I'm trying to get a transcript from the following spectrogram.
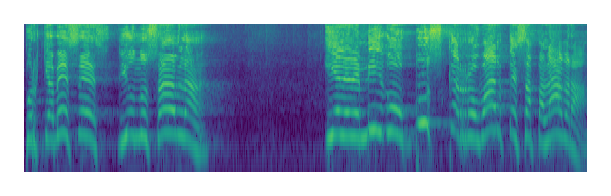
Porque a veces Dios nos habla y el enemigo busca robarte esa palabra.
